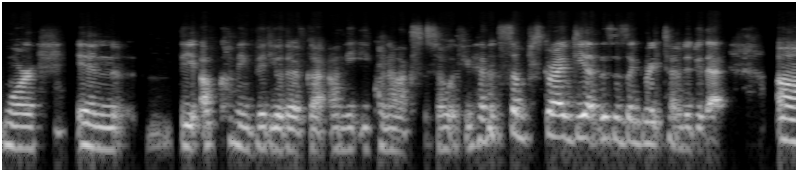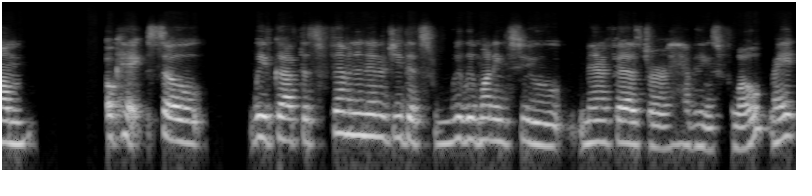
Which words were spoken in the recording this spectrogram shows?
more in the upcoming video that I've got on the equinox. So if you haven't subscribed yet, this is a great time to do that. Um, okay, so we've got this feminine energy that's really wanting to manifest or have things flow, right?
